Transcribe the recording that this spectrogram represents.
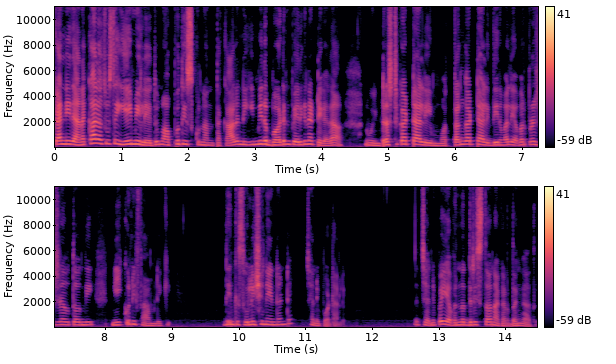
కానీ నీ వెనకాల చూస్తే ఏమీ లేదు. నువ్వు అప్పు తీసుకున్నంత కాలం నీ మీద బర్డెన్ పెరిగినట్టే కదా. నువ్వు ఇంట్రెస్ట్ కట్టాలి మొత్తం కట్టాలి. దీనివల్ల ఎవరు ప్రెషర్ అవుతోంది? నీకు నీ ఫ్యామిలీకి దీనికి సొల్యూషన్ ఏంటంటే చనిపోవటాలి. చనిపోయి ఎవరిని ఉద్ధరిస్తావు నాకు అర్థం కాదు.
